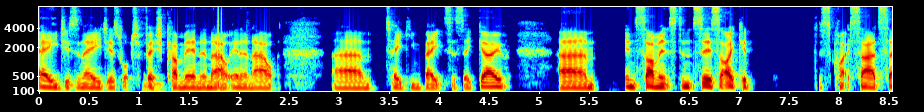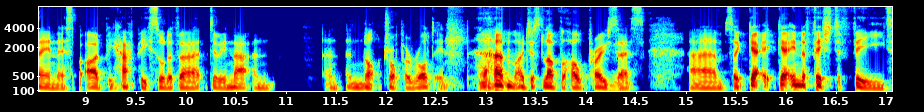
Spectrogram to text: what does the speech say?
ages and ages, watch the fish mm. come in and out, in and out, um, taking baits as they go. Um, in some instances, I could. It's quite sad saying this, but I'd be happy sort of uh, doing that and, and and not drop a rod in. Um, I just love the whole process. Um, so get, getting the fish to feed,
